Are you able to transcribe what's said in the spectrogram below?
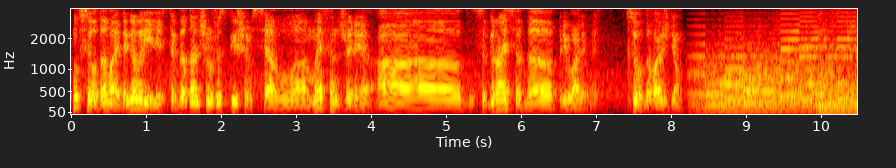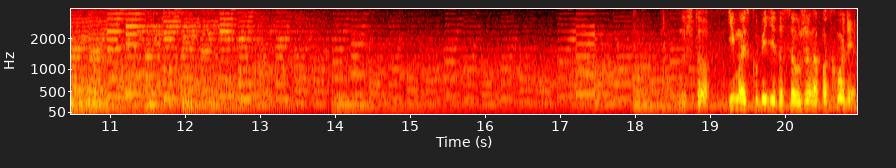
Ну все, давай, договорились. Тогда дальше уже спишемся в мессенджере, а собирайся, да приваливай. Все, давай, ждем. Ну что, Дима из Купидитаса уже на подходе.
